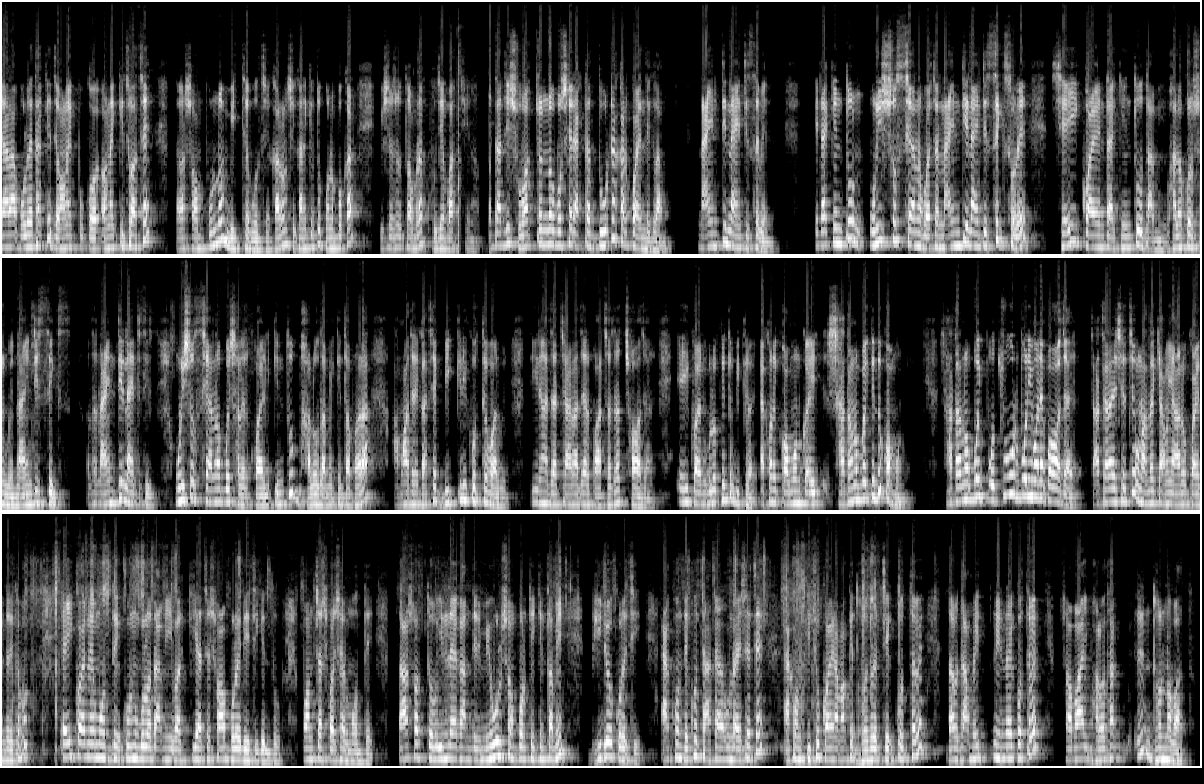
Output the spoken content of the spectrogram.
যারা বলে থাকে যে অনেক অনেক কিছু আছে, তারা সম্পূর্ণ মিথ্যে বলছে, কারণ সেখানে কিন্তু কোনো প্রকার বিশেষত্ব আমরা খুঁজে পাচ্ছি না। নেতাজি সুভাষচন্দ্র বোসের একটা দু টাকার কয়েন দেখলাম নাইনটিন নাইনটি সেভেন এটা কিন্তু উনিশশো ছিয়ানব্বই, অর্থাৎ নাইনটিন নাইনটি সিক্স হলে সেই কয়েনটা কিন্তু দামি। ভালো করে শুনবে নাইনটি সিক্স অর্থাৎ নাইনটিন নাইনটি সিক্স উনিশশো ছিয়ানব্বই সালের কয়েন কিন্তু ভালো দামে কিন্তু আপনারা আমাদের কাছে বিক্রি করতে পারবেন। তিন হাজার, চার হাজার, পাঁচ হাজার, ছ হাজার। এই কয়েনগুলো কিন্তু বিক্রি হয়। এখন এই কমন এই সাতানব্বই কিন্তু কমন সাতানব্বই প্রচুর পরিমাণে পাওয়া যায়। চাচারা এসেছে, ওনাদেরকে আমি আরও কয়েন দেখাবো। এই কয়েনের মধ্যে কোনগুলো দামি বা কী আছে সব বলে দিয়েছি কিন্তু পঞ্চাশ পয়সার মধ্যে। তা সত্ত্বেও ইন্দিরা গান্ধীর মিউল সম্পর্কে কিন্তু আমি ভিডিও করেছি। এখন দেখুন, চাচা, ওনারা এসেছে। এখন কিছু কয়েন আমাকে ধরে ধরে চেক করতে হবে। তারপর দাম নির্ণয় করতে হবে। সবাই ভালো থাকবেন ধন্যবাদ।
